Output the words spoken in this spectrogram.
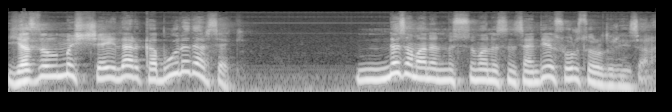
yazılmış şeyler kabul edersek ne zamanın Müslümanısın sen diye soru sorulur insana.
